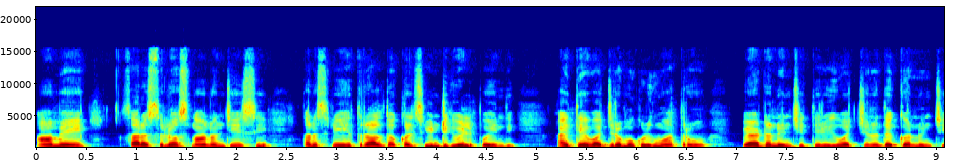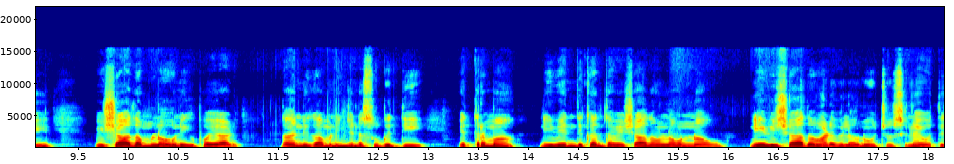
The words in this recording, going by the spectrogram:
ఆమె సరస్సులో స్నానం చేసి తన స్నేహితురాలతో కలిసి ఇంటికి వెళ్ళిపోయింది. అయితే వజ్రముఖుడికి మాత్రం వేట నుంచి తిరిగి వచ్చిన దగ్గర నుంచి విషాదంలో మునిగిపోయాడు. దాన్ని గమనించిన సుబుద్ధి మిత్రమా నీవెందుకంత విషాదంలో ఉన్నావు? నీ విషాదం అడవిలో నువ్వు చూసిన యువతి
